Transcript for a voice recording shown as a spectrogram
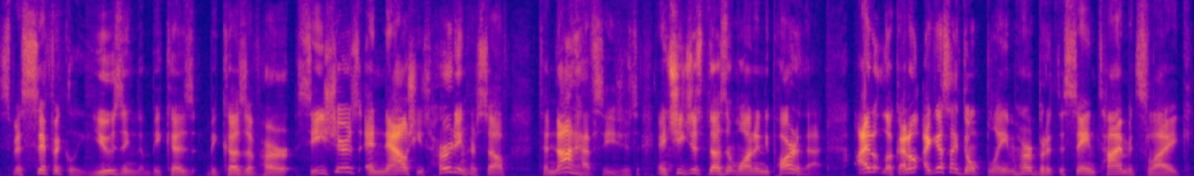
specifically using them because because of her seizures and now she's hurting herself to not have seizures and she just doesn't want any part of that. I don't look, I don't I guess I don't blame her, but at the same time it's like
